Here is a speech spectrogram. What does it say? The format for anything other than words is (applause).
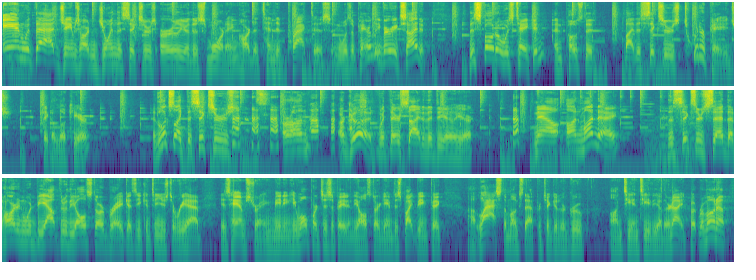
And with that, James Harden joined the Sixers earlier this morning. Harden attended practice and was apparently very excited. This photo was taken and posted by the Sixers Twitter page. Take a look here. It looks like the Sixers (laughs) are on are good with their side of the deal here. Now, on Monday, the Sixers said that Harden would be out through the All-Star break as he continues to rehab his hamstring, meaning he won't participate in the All-Star game despite being picked uh, last amongst that particular group on TNT the other night. But Ramona,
